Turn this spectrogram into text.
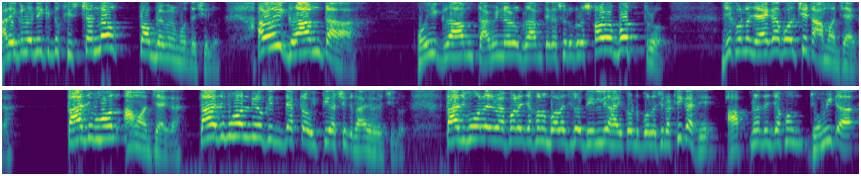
আর এগুলো নিয়ে কিন্তু খ্রিস্টানরাও প্রবলেমের মধ্যে ছিল। আর ওই গ্রামটা, ওই গ্রাম, তামিলনাড়ু গ্রাম থেকে শুরু করে সর্বত্র যে কোনো জায়গা বলছে, এটা আমার জায়গা। তাজমহল আমার জায়গা। তাজমহল নিয়েও কিন্তু একটা ঐতিহাসিক রায় হয়েছিল। তাজমহলের ব্যাপারে যখন বলেছিল, দিল্লি হাইকোর্ট বলেছিল, ঠিক আছে, আপনাদের যখন জমিটা,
